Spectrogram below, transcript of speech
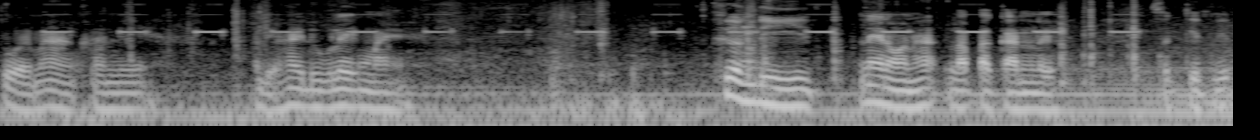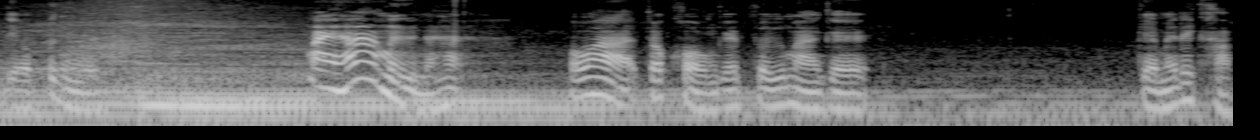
สวยมากคันนี้ เดี๋ยวให้ดูเลขใหม่ เครื่องดีแน่นอนฮะ รับประกันเลยสกิดนิดเดียวปึ้งเลย ไม่ห้าหมื่นนะฮะ เพราะว่าเจ้าของแกซื้อมาแก แกไม่ได้ขับ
